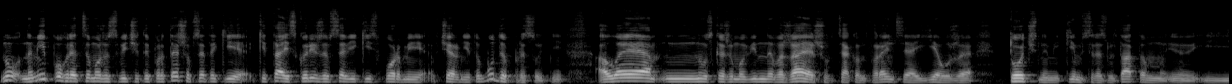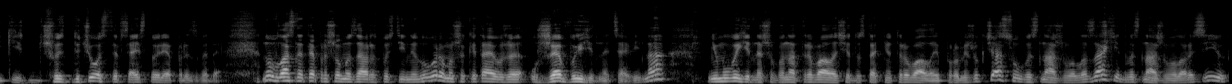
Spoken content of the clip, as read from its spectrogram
Ну, на мій погляд, це може свідчити про те, що все-таки Китай, скоріш за все, в якійсь формі в червні то буде присутній, але ну, скажімо, він не вважає, що ця конференція є вже точним якимсь результатом, е, і якісь щось до чогось ця вся історія призведе. Ну, власне, те, про що ми зараз постійно говоримо, що Китаю вже, вже вигідна ця війна. Йому вигідно, щоб вона тривала ще достатньо тривалий проміжок часу, виснажувала Захід, виснажувала Росію.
